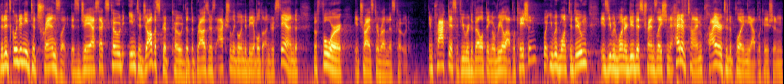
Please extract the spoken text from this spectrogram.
that it's going to need to translate this JSX code into JavaScript code that the browser is actually going to be able to understand before it tries to run this code. In practice, if you were developing a real application, what you would want to do is you would want to do this translation ahead of time prior to deploying the application.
